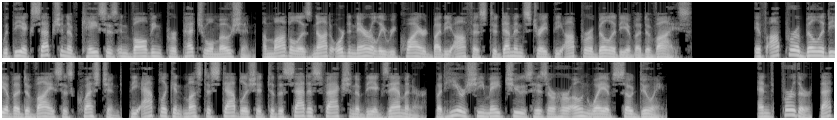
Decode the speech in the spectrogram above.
with the exception of cases involving perpetual motion, a model is not ordinarily required by the office to demonstrate the operability of a device. If operability of a device is questioned, the applicant must establish it to the satisfaction of the examiner, but he or she may choose his or her own way of so doing. And, further, that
